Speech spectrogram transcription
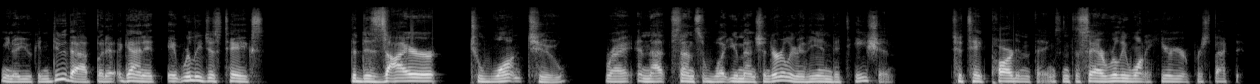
you know you can do that, but again, it it really just takes the desire to want to, right? In that sense of what you mentioned earlier, the invitation to take part in things and to say, I really want to hear your perspective.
